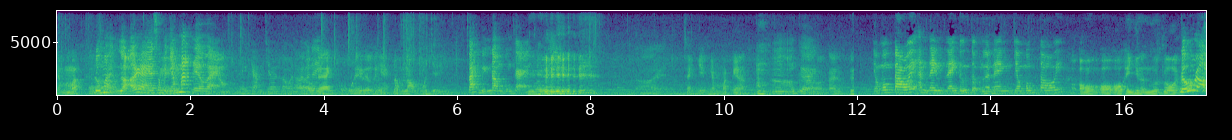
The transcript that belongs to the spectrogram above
Nhắm mắt đúng rồi gỡ ra xong rồi nhắm mắt đeo vào. Em cầm cho rồi anh à, ok đi. anh thấy được nha. đồng lòng quá chị. Tắt biển đông cũng cạn luôn. Rồi trải nghiệm nhắm mắt nha. Ừ, ok. Được. Trong bóng tối, anh đang đang tưởng tượng là đang trong bóng tối. Ô ô ô hình như là ngược rồi. Đúng rồi.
